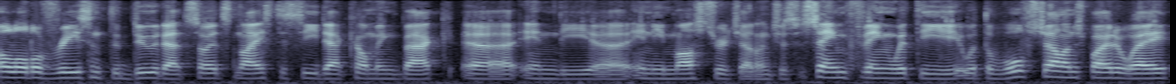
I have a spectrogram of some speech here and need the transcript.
a lot of reason to do that. So it's nice to see that coming back uh, in the uh, in the mastery challenges. Same thing with the with the wolf challenge, by the way,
